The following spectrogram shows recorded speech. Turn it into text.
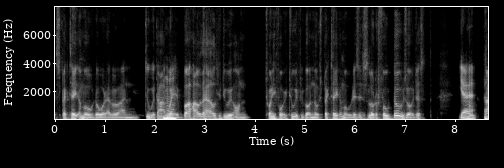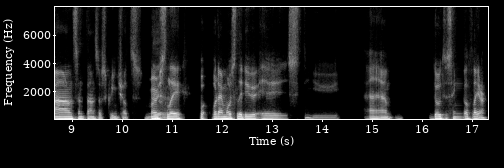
spectator mode or whatever and do it that Mhm. way. But how the hell do you do it on 2042 if you've got no spectator mode? Is it just a load of photos or just yeah Oh. tons and tons of screenshots mostly what, what i mostly do is to um go to single player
